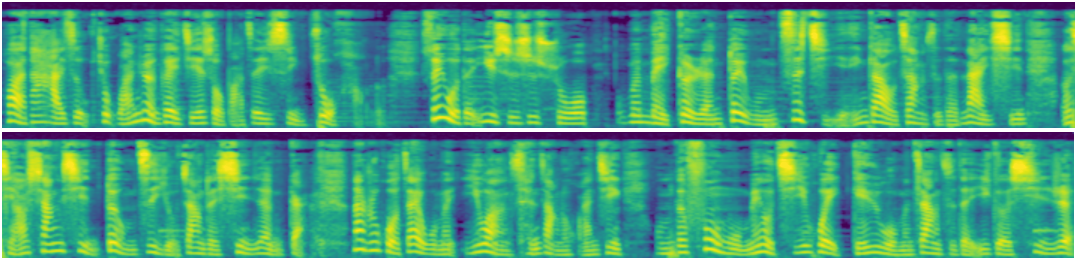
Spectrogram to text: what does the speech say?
后来他孩子就完全可以接手把这些事情做好了。所以我的意思是说。我们每个人对我们自己也应该有这样子的耐心，而且要相信对我们自己有这样的信任感。那如果在我们以往成长的环境，我们的父母没有机会给予我们这样子的一个信任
